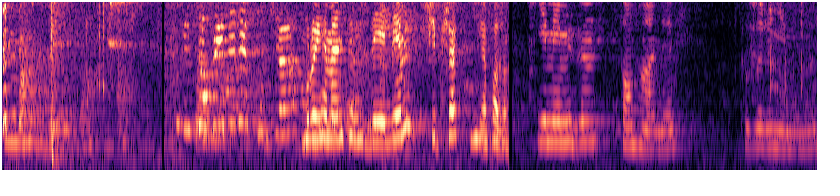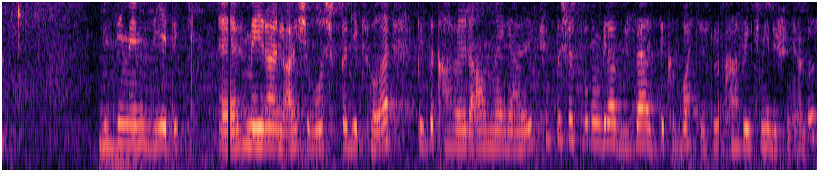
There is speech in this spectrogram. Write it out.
Ne güzel. Biz sofrayı nereye kuracağız? Burayı hemen temizleyelim. Şipşak yapalım. Yemeğimizin son hali. Kızların yemeği. Biz yemeğimizi yedik. Ee, Hümeyra ile Ayşe bulaşıkları yıkıyorlar. Biz de kahveleri almaya geldik. Çünkü dışarısı bugün biraz güzeldi. Kız bahçesinde kahve içmeyi düşünüyoruz.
